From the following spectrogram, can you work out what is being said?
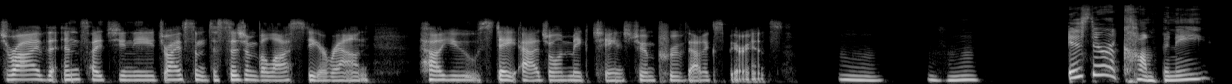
drive the insights you need, drive some decision velocity around how you stay agile and make change to improve that experience. Hmm. Mm-hmm. Is there a company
